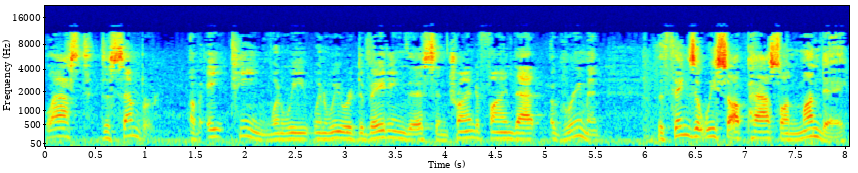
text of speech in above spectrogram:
last December of 18 when we when we were debating this and trying to find that agreement. The things that we saw pass on Monday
